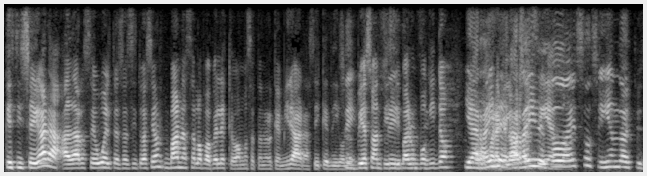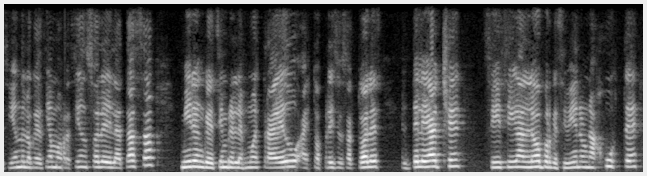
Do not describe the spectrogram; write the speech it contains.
que si llegara a darse vuelta esa situación, van a ser los papeles que vamos a tener que mirar. Así que digo, Sí, empiezo a anticipar sí, un poquito. Y a raíz, de, a raíz todo eso, siguiendo esto y siguiendo lo que decíamos recién, Sole de la tasa, miren que siempre les muestra Edu a estos precios actuales, el TLH, sí, síganlo, porque si viene un ajuste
